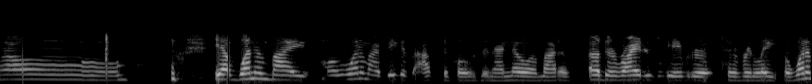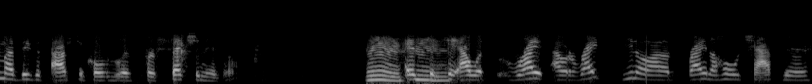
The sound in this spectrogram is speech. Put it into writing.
Oh, yeah. One of my one of my biggest obstacles, and I know a lot of other writers will be able to, to relate. But one of my biggest obstacles was perfectionism. And to Mm-hmm. ta- I would write, I would write, you know, I would write a whole chapter,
